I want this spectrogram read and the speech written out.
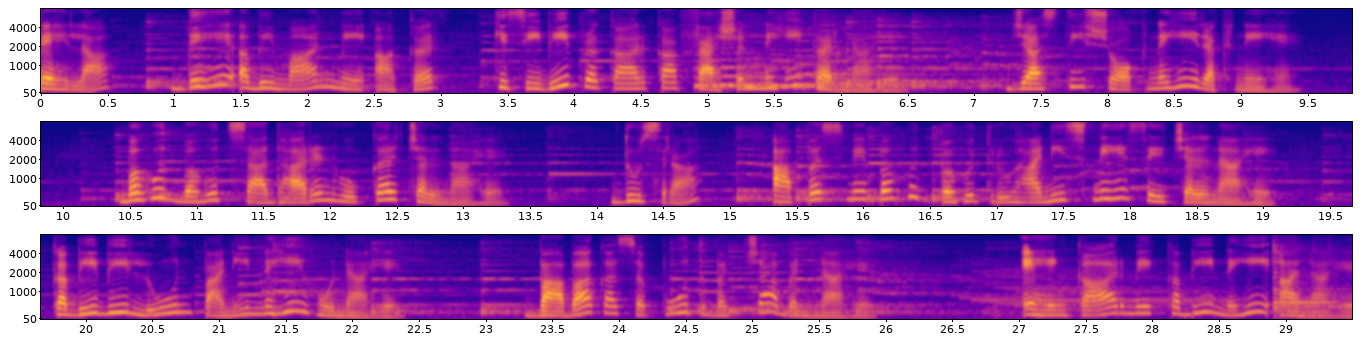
पहला देह अभिमान में आकर किसी भी प्रकार का फ़ैशन नहीं करना है। जास्ती शौक नहीं रखने हैं। बहुत बहुत साधारण होकर चलना है। दूसरा, आपस में बहुत बहुत रूहानी स्नेह से चलना है। कभी भी लून पानी नहीं होना है। बाबा का सपूत बच्चा बनना है। अहंकार में कभी नहीं आना है।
